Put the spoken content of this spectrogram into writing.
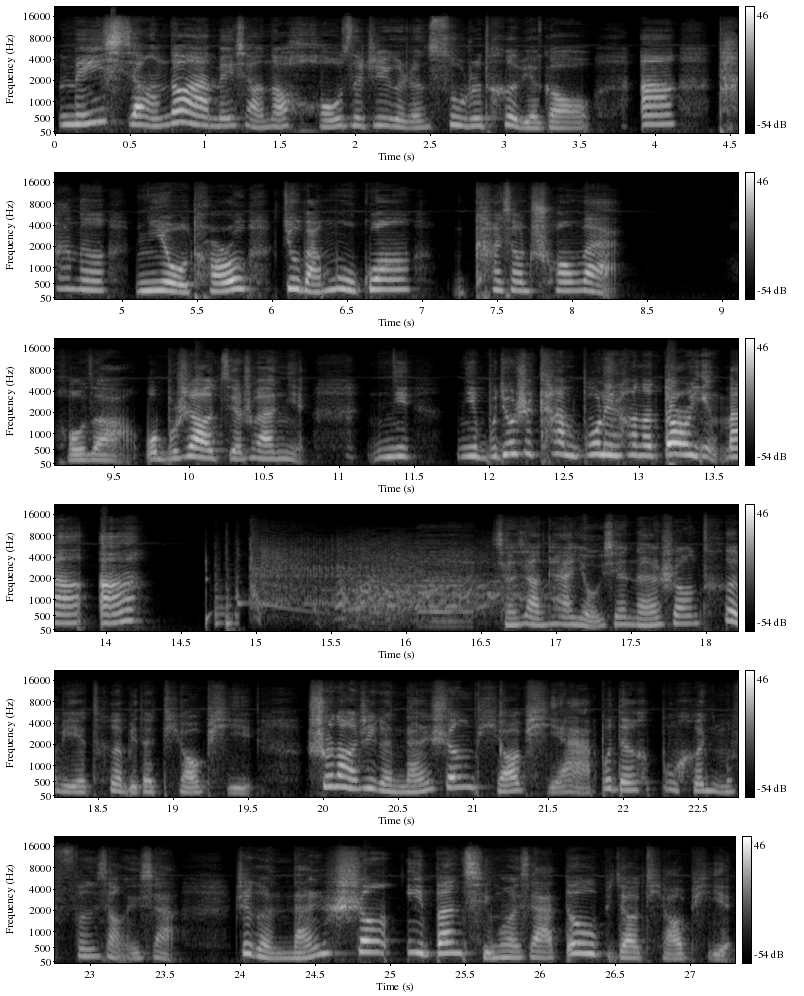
没想到啊，没想到猴子这个人素质特别高啊，他呢扭头就把目光看向窗外。猴子，我不是要揭穿你，你。你不就是看玻璃上的倒影吗？啊！想想看，有些男生特别特别的调皮。说到这个男生调皮啊，不得不和你们分享一下，这个男生一般情况下都比较调皮。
